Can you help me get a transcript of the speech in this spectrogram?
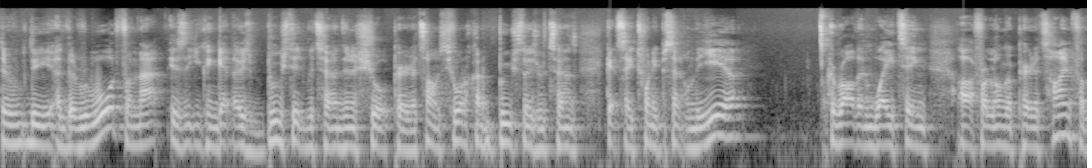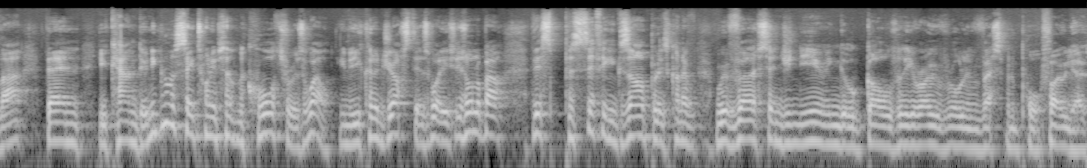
the, the, uh, the reward from that is that you can get those boosted returns in a short period of time. So if you want to kind of boost those returns, get say 20% on the year, rather than waiting uh, for a longer period of time for that, then you can do. And you can also say 20% on the quarter as well. You know, you can adjust it as well. It's, it's, all about this specific example is kind of reverse engineering your goals with your overall investment portfolio.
